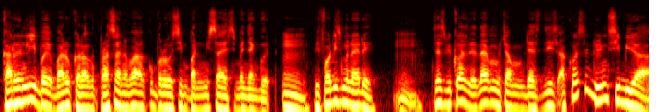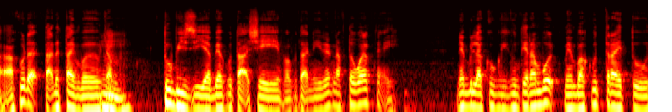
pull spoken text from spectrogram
Currently baru, baru kalau aku perasan apa Aku baru simpan misai Simpan janggut. Hmm. Before this mana ada Hmm. Just because that time Macam there's this Aku rasa during CB lah Aku dah tak ada time ber, Macam Too busy Habis aku tak shave Aku tak ni. Then after a while Aku tengok eh. Then bila aku pergi gunting rambut Member aku try to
